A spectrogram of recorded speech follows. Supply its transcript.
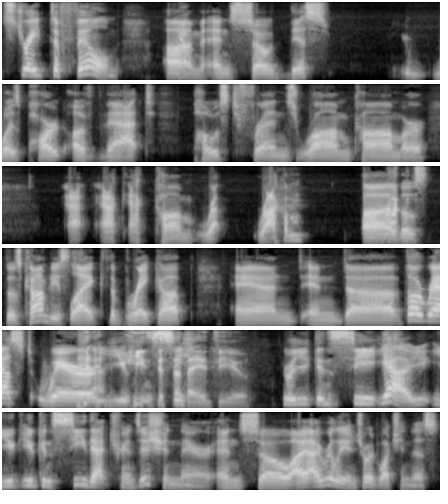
straight to film um, and so this was part of that post Friends rom com or ac- ac- accom ra- rackham. Uh, Rackham. those those comedies like The Breakup and and uh, the rest, where you can just see not that into you. Where you can see, yeah, you, you you can see that transition there, and so I, I really enjoyed watching this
